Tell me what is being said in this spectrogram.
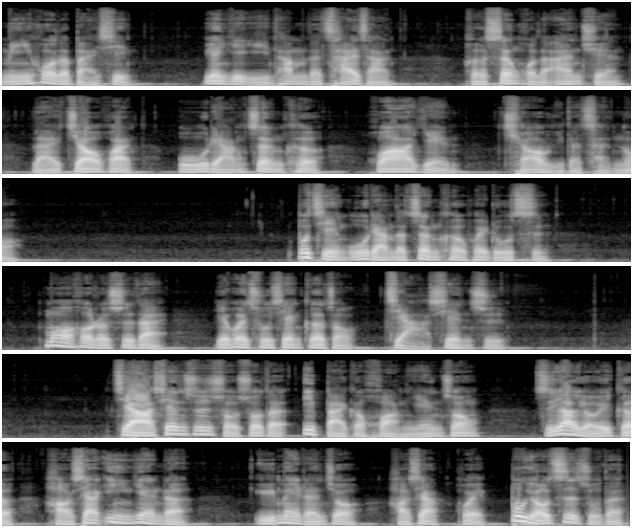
迷惑的百姓，愿意以他们的财产和生活的安全来交换无良政客花言巧语的承诺。不仅无良的政客会如此，末后的世代也会出现各种假先知。假先知所说的一百个谎言中，只要有一个好像应验了，愚昧人就好像会不由自主的。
